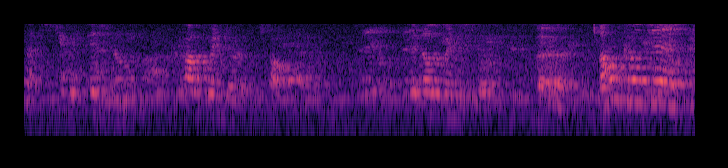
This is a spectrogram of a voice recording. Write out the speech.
that stupid pigeon on the front window at the top. Is it another window sill? Uh, Oh, God, yeah.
